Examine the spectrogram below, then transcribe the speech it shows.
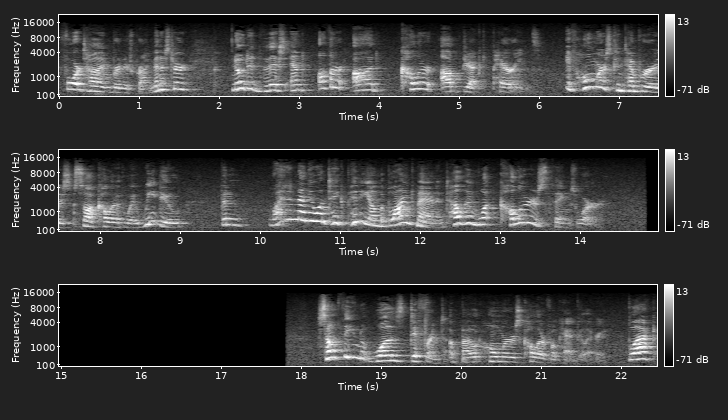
four-time British Prime Minister, noted this and other odd color object pairings. If Homer's contemporaries saw color the way we do, then why didn't anyone take pity on the blind man and tell him what colors things were? Something was different about Homer's color vocabulary. Black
